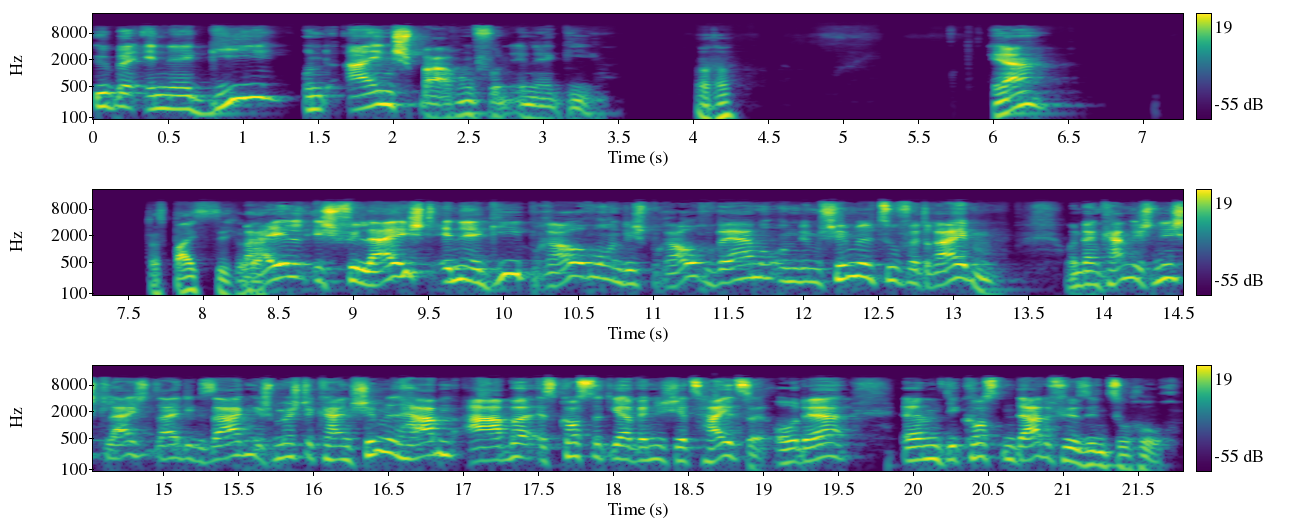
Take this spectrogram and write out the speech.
über Energie und Einsparung von Energie. Aha. Ja, das beißt sich, oder? Weil ich vielleicht Energie brauche und ich brauche Wärme, um den Schimmel zu vertreiben. Und dann kann ich nicht gleichzeitig sagen, ich möchte keinen Schimmel haben, aber es kostet ja, wenn ich jetzt heize. Oder ähm, die Kosten dafür sind zu hoch.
